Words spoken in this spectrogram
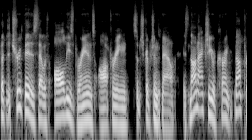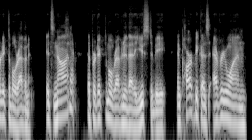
But the truth is that with all these brands offering subscriptions now, it's not actually recurring. It's not predictable revenue. It's not yeah. the predictable revenue that it used to be, in part because everyone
